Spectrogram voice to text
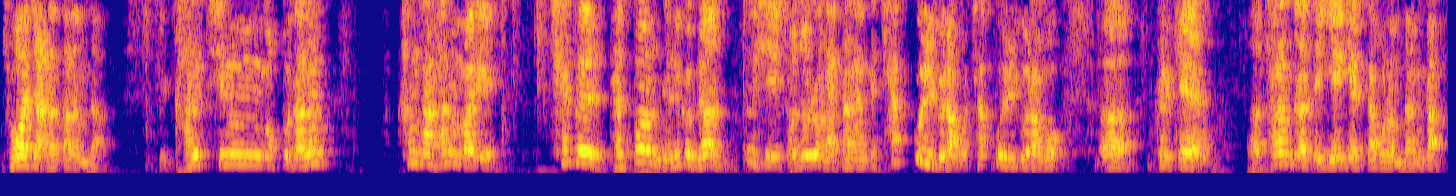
좋아하지 않았다랍니다. 가르치는 것보다는 항상 하는 말이 책을 100번 읽으면 뜻이 저절로 나타나니까 자꾸 읽으라고, 자꾸 읽으라고, 어, 그렇게 어, 사람들한테 얘기했다고 합니다. 그러니까,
